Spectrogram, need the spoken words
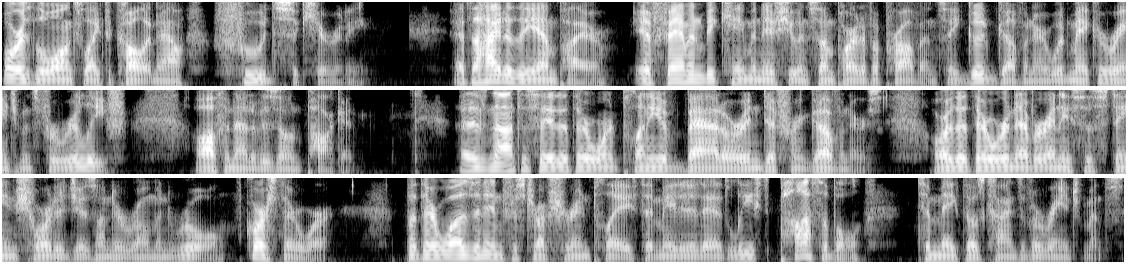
or as the wonks like to call it now, food security. At the height of the empire, if famine became an issue in some part of a province, a good governor would make arrangements for relief, often out of his own pocket. That is not to say that there weren't plenty of bad or indifferent governors, or that there were never any sustained shortages under Roman rule. Of course there were. But there was an infrastructure in place that made it at least possible to make those kinds of arrangements.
